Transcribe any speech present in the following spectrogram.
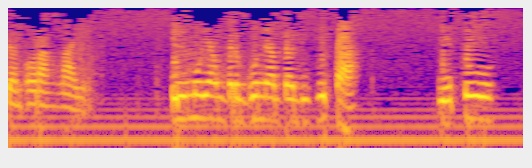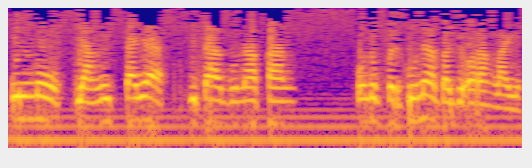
dan orang lain. Ilmu yang berguna bagi kita itu ilmu yang niscaya kita gunakan untuk berguna bagi orang lain.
